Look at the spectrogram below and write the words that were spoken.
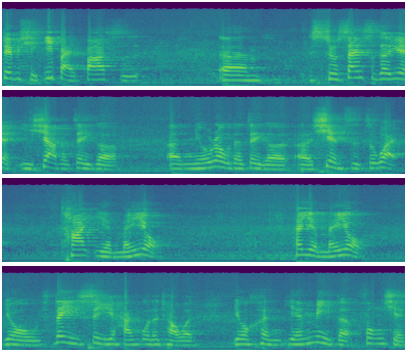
对不起，一百八十，嗯，就三十个月以下的这个呃牛肉的这个呃限制之外，它也没有，它也没有有类似于韩国的条文，有很严密的风险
